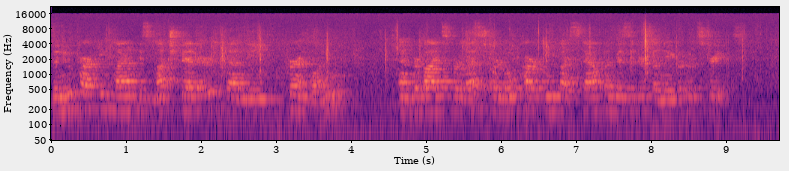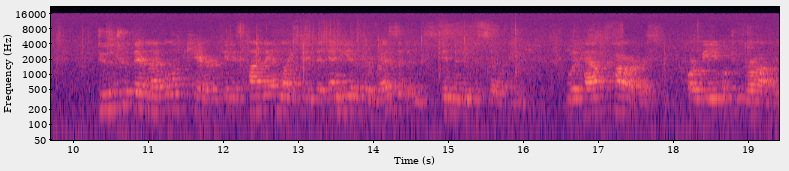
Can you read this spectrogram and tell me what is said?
The new parking plan is much better than the current one and provides for less or no parking by staff and visitors on neighborhood streets. Due to their level of care, it is highly unlikely that any of the residents in the new facility would have cars or be able to drive,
